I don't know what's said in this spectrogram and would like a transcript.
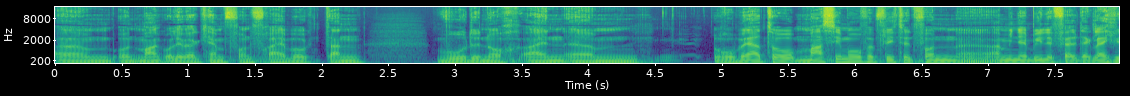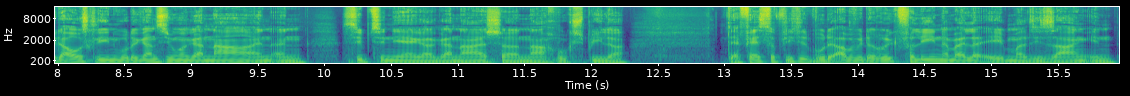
ähm, und Marc Oliver Kempf von Freiburg. Dann wurde noch ein ähm, Roberto Massimo verpflichtet von äh, Arminia Bielefeld, der gleich wieder ausgeliehen wurde. Ganz junger Ghana, ein, ein 17-jähriger ghanaischer Nachwuchsspieler, der fest verpflichtet wurde, aber wieder rückverliehen, weil er eben, weil sie sagen, in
